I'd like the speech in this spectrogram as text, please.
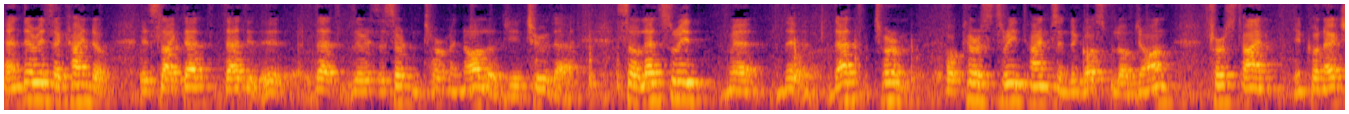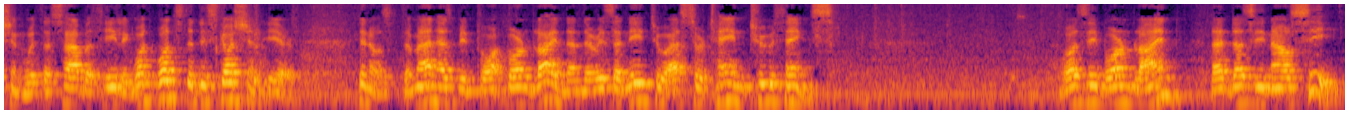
And there is a kind of it's like that that uh, that there is a certain terminology to that. So let's read uh, the, that term occurs three times in the Gospel of John. First time in connection with the Sabbath healing. What what's the discussion here? you know, the man has been born blind, and there is a need to ascertain two things. Was he born blind? And does he now see?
